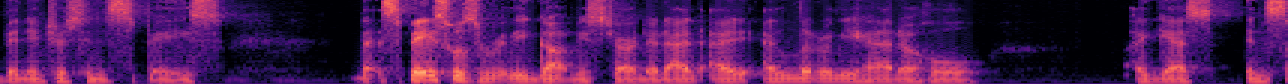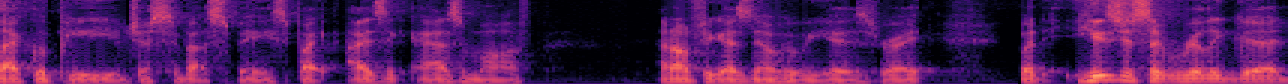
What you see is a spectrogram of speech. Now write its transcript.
been interested in space. That space was really got me started. I, I, I literally had a whole, I guess, encyclopedia just about space by Isaac Asimov. I don't know if you guys know who he is, right? But he's just a really good,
